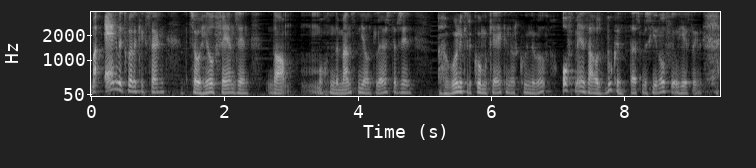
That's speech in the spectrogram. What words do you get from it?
Maar eigenlijk wil ik zeggen, het zou heel fijn zijn dat mochten de mensen die aan het luisteren zijn, gewoon een keer komen kijken naar Koen de Wulf. Of mij zelfs boeken. Dat is misschien ook veel geestiger.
